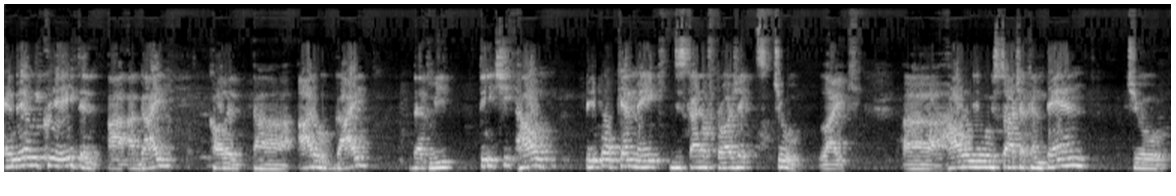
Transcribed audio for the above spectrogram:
And then we created a, a guide called uh, Aro Guide that we teach how people can make this kind of projects too, like uh, how you start a campaign to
